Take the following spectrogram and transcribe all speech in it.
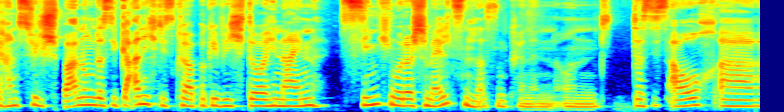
ganz viel Spannung, dass sie gar nicht das Körpergewicht da hinein sinken oder schmelzen lassen können. Und das ist auch äh,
